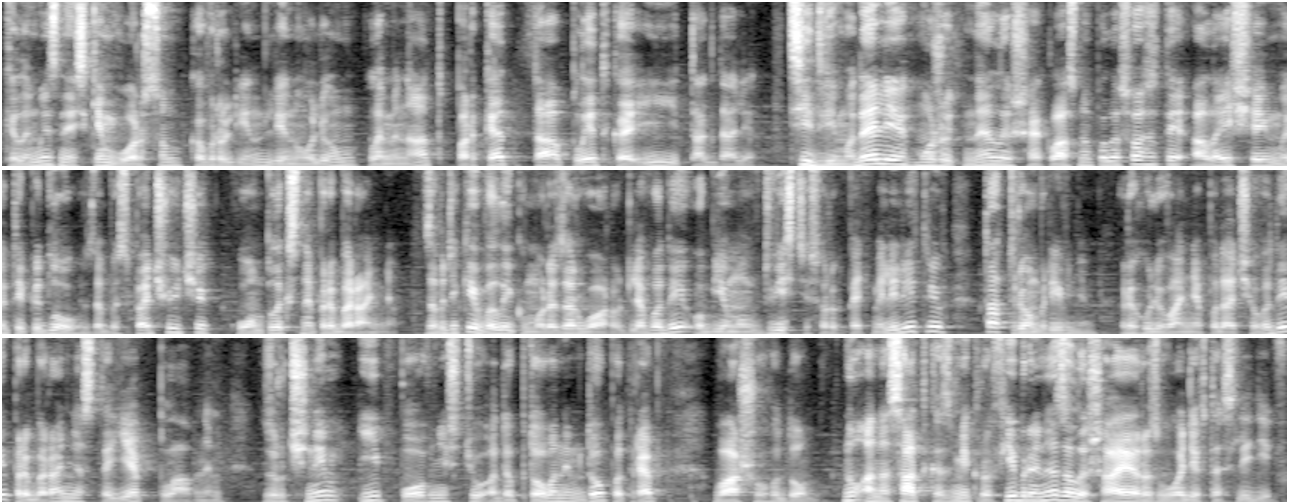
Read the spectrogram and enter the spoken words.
килими з низьким ворсом, кавролін, лінолеум, ламінат, паркет та плитка і так далі. Ці дві моделі можуть не лише класно пилососити, але ще й мити підлогу, забезпечуючи комплексне прибирання. Завдяки великому резервуару для води об'ємом в 245 мл та трьом рівням. Регулювання подачі води прибирання стає плавним, зручним і повністю адаптованим до потреб вашого дому. Ну а насадка з мікрофібри не залишає розводів та слідів.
